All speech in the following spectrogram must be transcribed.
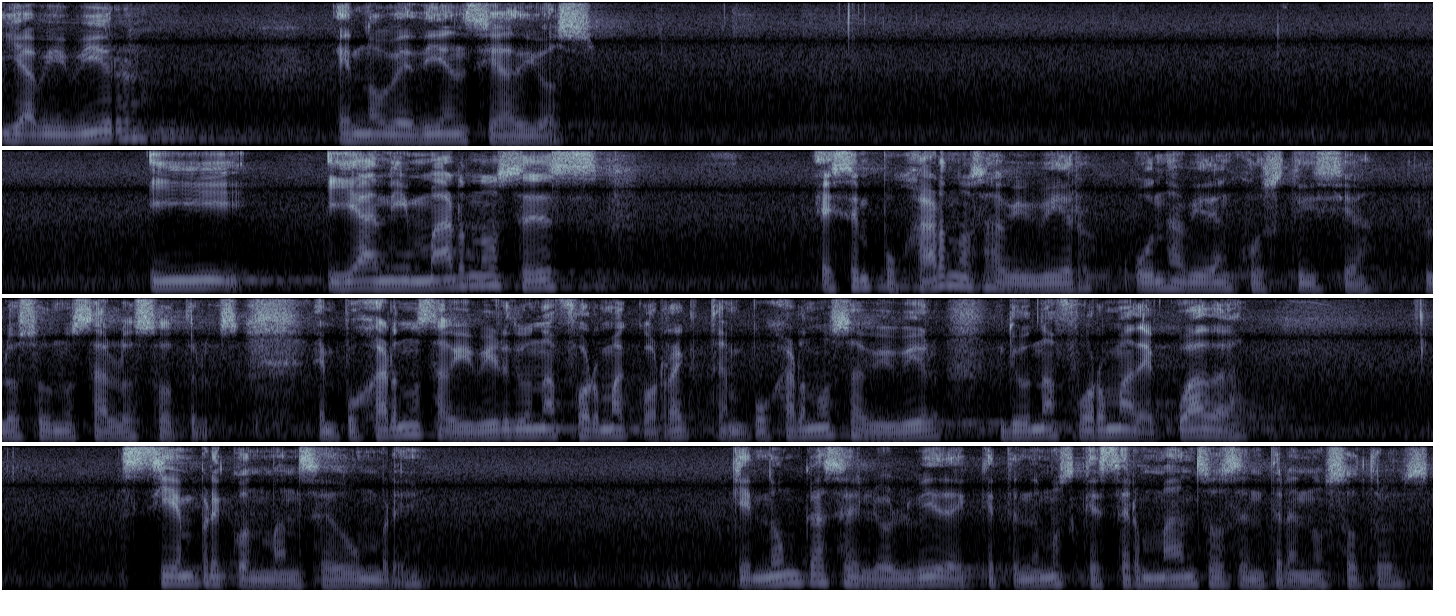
y a vivir en obediencia a Dios. Y animarnos es, es empujarnos a vivir una vida en justicia los unos a los otros, empujarnos a vivir de una forma correcta, empujarnos a vivir de una forma adecuada, siempre con mansedumbre. Que nunca se le olvide que tenemos que ser mansos entre nosotros,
